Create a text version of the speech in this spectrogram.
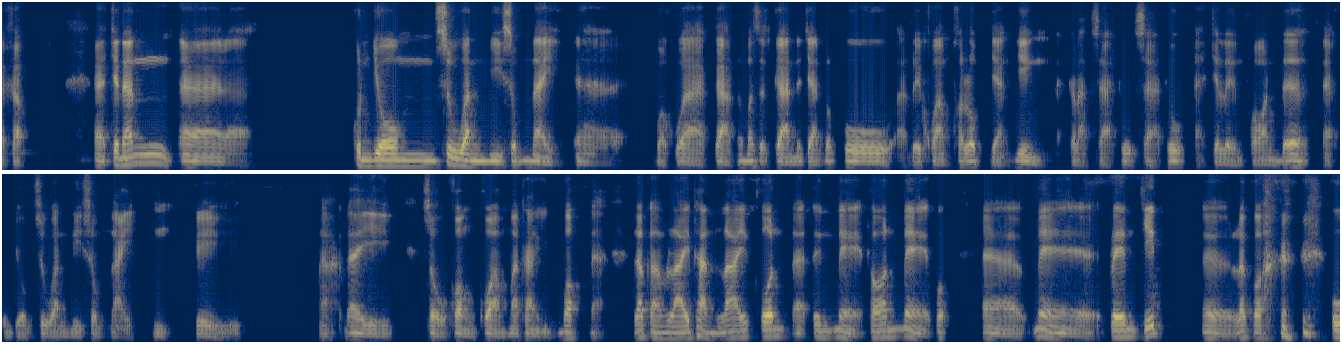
นะครับ ฉะนั้นคุณโยมสุวรรณมีสมในบอกว่ากราบนมัสการอาจารย์พระครูด้วยความเคารพอย่างยิ่งกราบสาธุสาธุเจริญพรเด้อนะคุณโยมสุวรรณมีสมในที่ได้ส่งข้อความมาทางอินบ็อกซ์นะแล้วก็หลายท่านหลายคนถึงแม่ทอนแม่พวกแม่เปรมจิต เออ แล้วก็ปู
